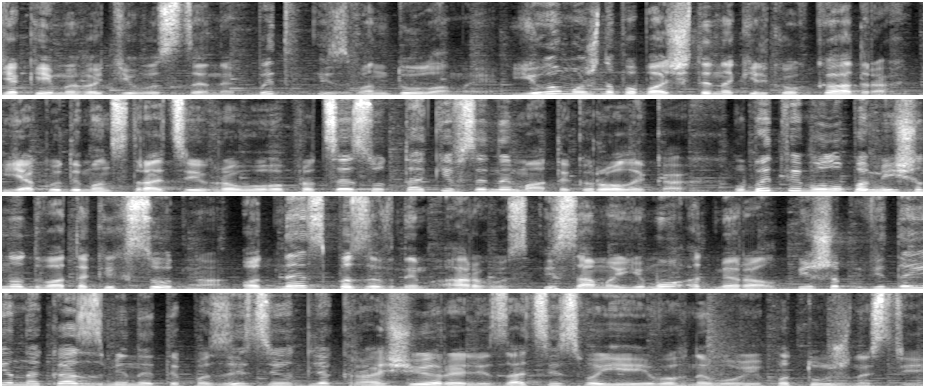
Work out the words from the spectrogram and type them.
який миготів у сценах битв із вандулами. Його можна побачити на кількох кадрах, як у демонстрації ігрового процесу, так і в синематик роликах. У битві було поміщено два таких судна: одне з позивним Аргус, і саме йому адмірал Бішоп віддає наказ змінити позицію для кращої реалізації своєї вогневої потужності.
